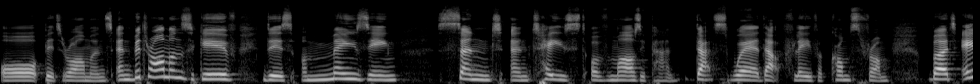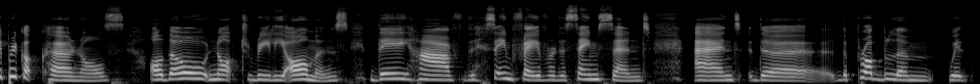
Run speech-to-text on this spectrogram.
or bitter almonds, and bitter almonds give this amazing scent and taste of marzipan. That's where that flavor comes from. But apricot kernels, although not really almonds, they have the same flavor, the same scent, and the the problem with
